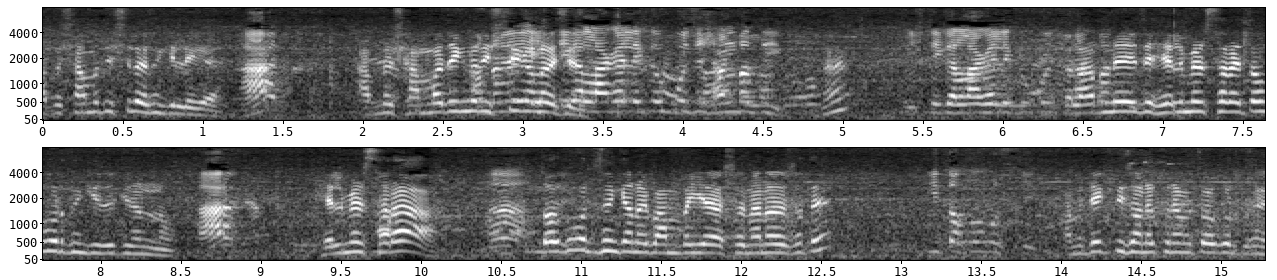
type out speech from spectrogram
আপনি সাংবাদিক ছিলেন কি লেগে? হ্যাঁ? আপনি সাংবাদিক না আপনারা স্টিকার লাগাইছেন? লাগাইলে কেউ কইছে সাংবাদিক। হ্যাঁ? স্টিকার লাগাইলে কেউ কইছে তাহলে আপনি এই যে হেলমেট ছাড়াই করতেন কি কি জন্য? হ্যাঁ? হেলমেট ছাড়া? হ্যাঁ। তর্ক করতেছেন কেন ওই বাম ভাইয়া ম্যানেজারের সাথে? কি তর্ক করছি? আমি দেখতেছি অনেকক্ষণ আমি তর্ক করতেছি না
